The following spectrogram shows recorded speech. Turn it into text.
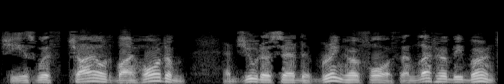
she is with child by whoredom. And Judah said, Bring her forth, and let her be burnt.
